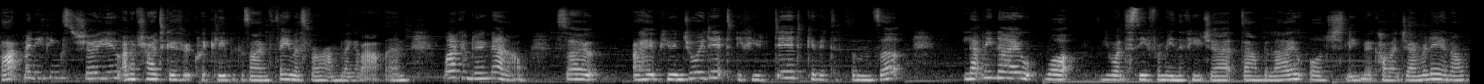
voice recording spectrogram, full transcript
that many things to show you and I've tried to go through it quickly because I'm famous for rambling about them like I'm doing now. So I hope you enjoyed it. If you did, give it a thumbs up. Let me know what you want to see from me in the future down below or just leave me a comment generally and I'll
